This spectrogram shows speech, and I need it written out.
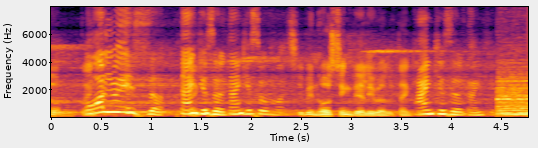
No, thank you. Always thank you sir thank you so much you been hosting really well. Thank you. Thank you sir thank you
